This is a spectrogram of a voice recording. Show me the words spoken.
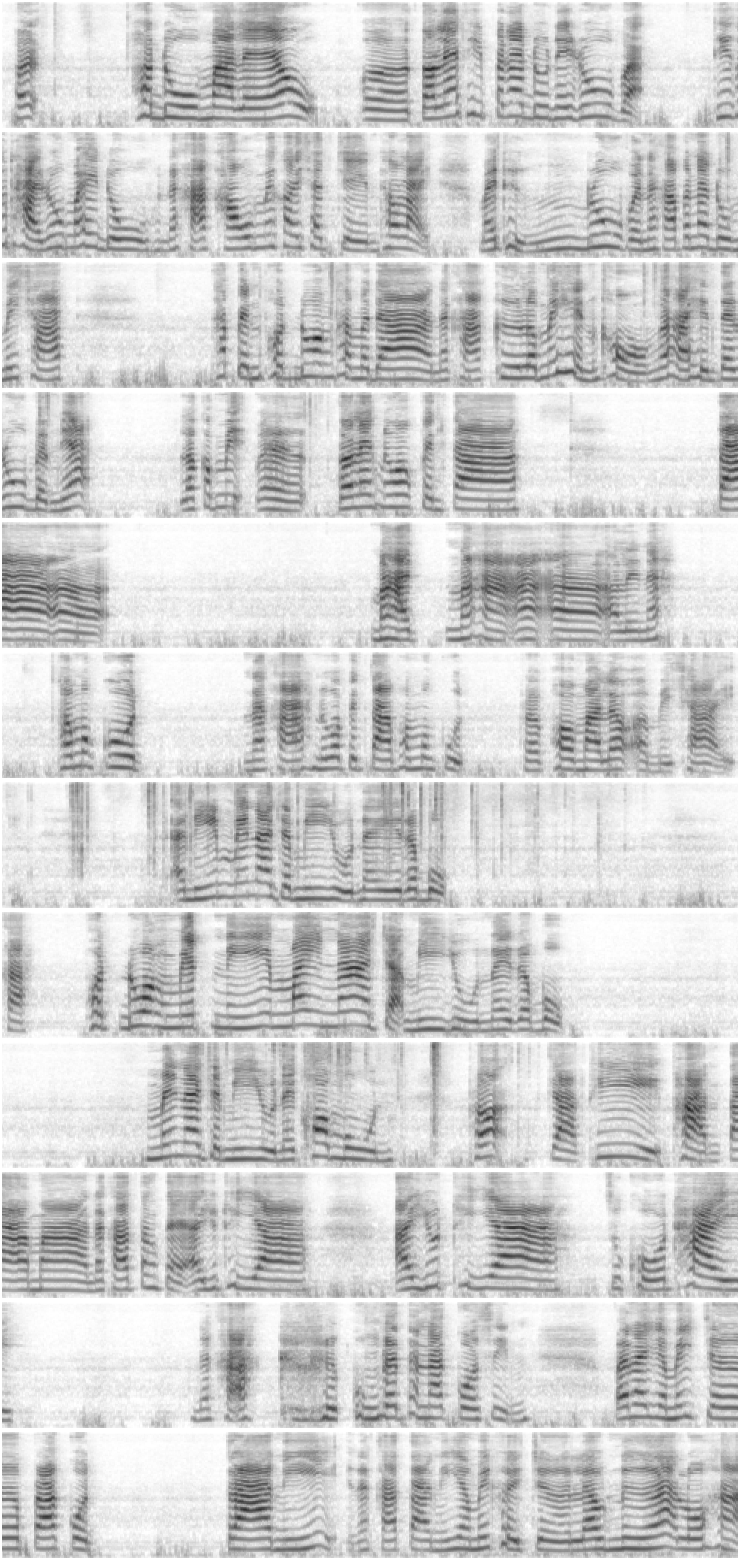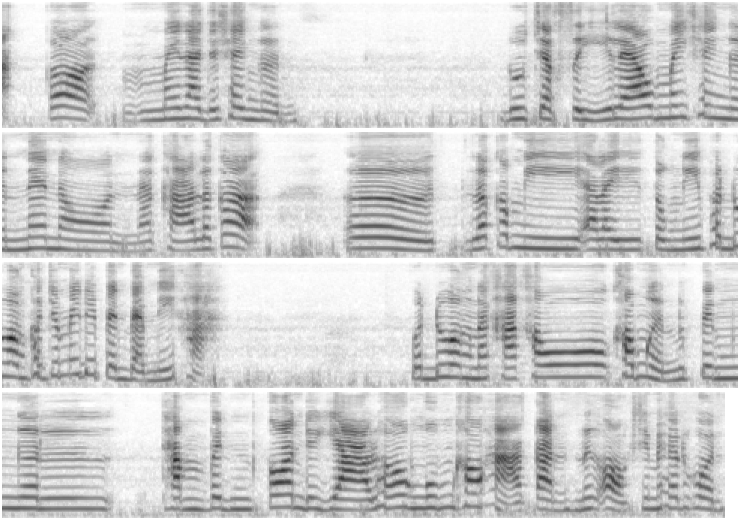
เพราะพอดูมาแล้ว เอ่อตอนแรกที่ป้าน่าดูในรูปอะ ที่เขาถ่ายรูปมาให้ดูนะคะเขาไม่ค่อยชัดเจนเท่าไหร่ หมายถึงรูปนะคะป้าน่าดูไม่ชัด ถ้าเป็นพดด้วงธรรมดานะคะ คือเราไม่เห็นของอะค่ะเห็นแต่รูปแบบเนี้ย แล้วก็ไม่เอ่อตอนแรกนึกว่าเป็นตาตาเอ่อมหามหาอ่าอ่าอะไรนะพระมงกุฎนะคะนึกว่าเป็นตาพระมงกุฎพอมาแล้วเออไม่ใช่ อันนี้ไม่น่าจะมีอยู่ในระบบ พดด้วงเม็ดนี้ไม่น่าจะมีอยู่ในระบบ ไม่น่าจะมีอยู่ในข้อมูล เพราะจากที่ผ่านตามานะคะ ตั้งแต่อยุธยาอายุทยา สุโขทัยนะคะคือกรุงรัตนโกสินทร์ป้านายังไม่เจอปรากฏตรานี้นะคะตรานี้ยังไม่เคยเจอแล้วเนื้อโลหะก็ไม่น่าจะใช่เงิน ดูจากสีแล้วไม่ใช่เงินแน่นอนนะคะ แล้วก็ เออ แล้วก็มีอะไรตรงนี้พระด้วงเขาจะไม่ได้เป็นแบบนี้ค่ะพระด้วงนะคะเขาเขาเหมือนเป็นเงินทำเป็นก้อนยาวๆแล้วก็งุ้มเข้าหากัน นึกออกใช่ไหมคะทุกคน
